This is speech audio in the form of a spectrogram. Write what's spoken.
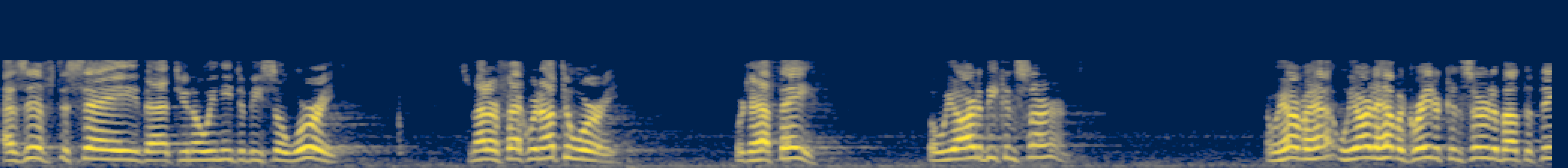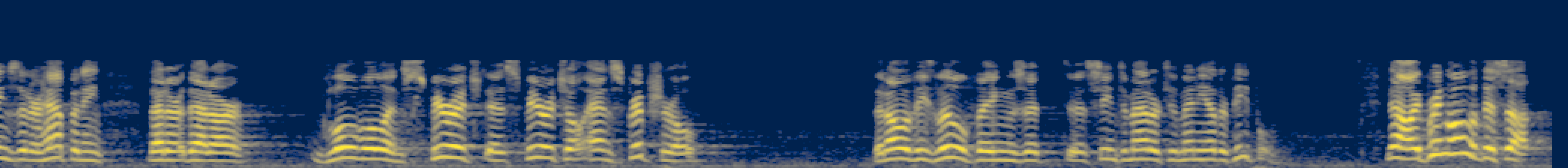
as if to say that, you know, we need to be so worried. As a matter of fact, we're not to worry. We're to have faith. But we are to be concerned. And we are, we are to have a greater concern about the things that are happening that are, that are global and spirit, uh, spiritual and scriptural than all of these little things that uh, seem to matter to many other people. Now, I bring all of this up.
